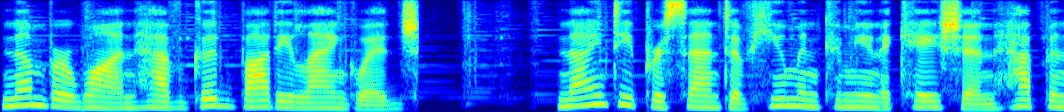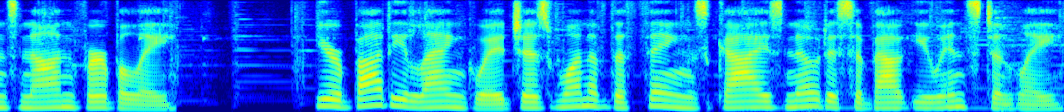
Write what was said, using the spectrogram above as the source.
Number 1 Have good body language. 90% of human communication happens non-verbally. Your body language is one of the things guys notice about you instantly.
